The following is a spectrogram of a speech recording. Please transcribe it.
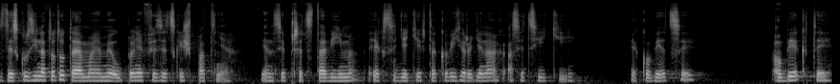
Z diskuzí na toto téma je mi úplně fyzicky špatně. Jen si představím, jak se děti v takových rodinách asi cítí. Jako věci? Objekty?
